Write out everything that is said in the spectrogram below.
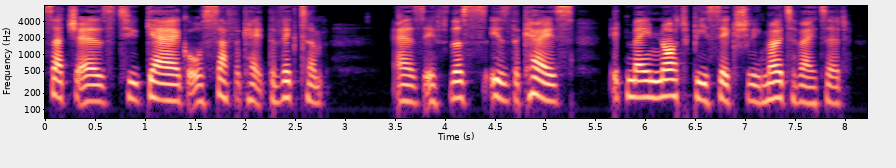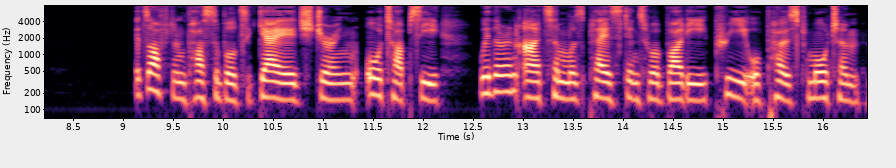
such as to gag or suffocate the victim, as if this is the case, it may not be sexually motivated. It's often possible to gauge during an autopsy whether an item was placed into a body pre or post mortem,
